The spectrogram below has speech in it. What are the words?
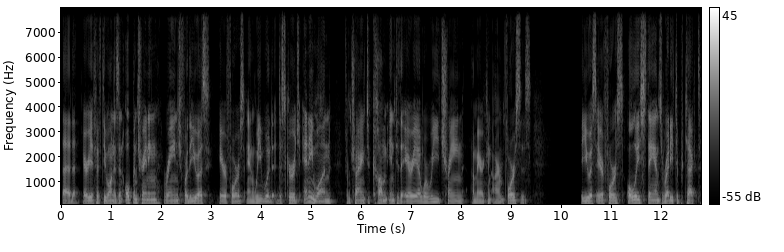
said Area 51 is an open training range for the U.S. Air Force, and we would discourage anyone from trying to come into the area where we train American armed forces. The U.S. Air Force always stands ready to protect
